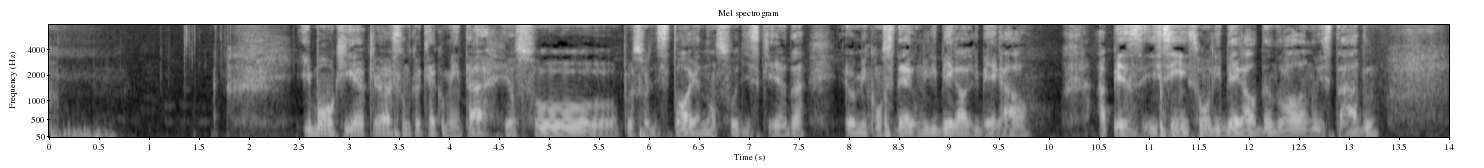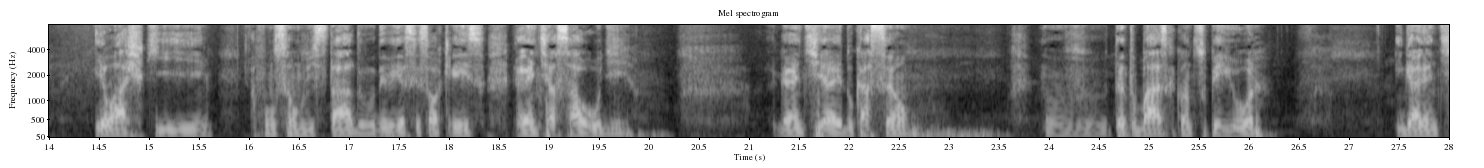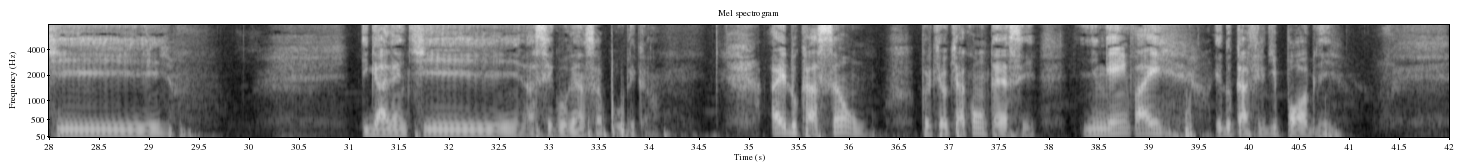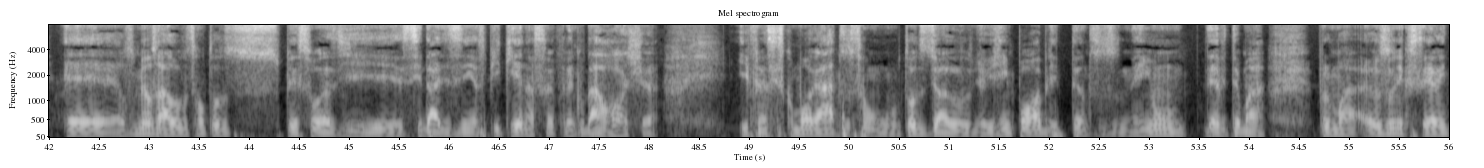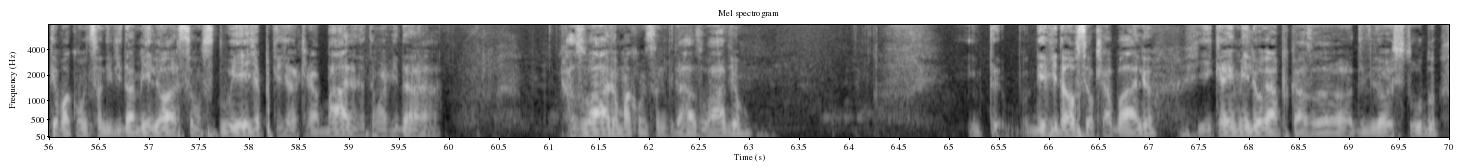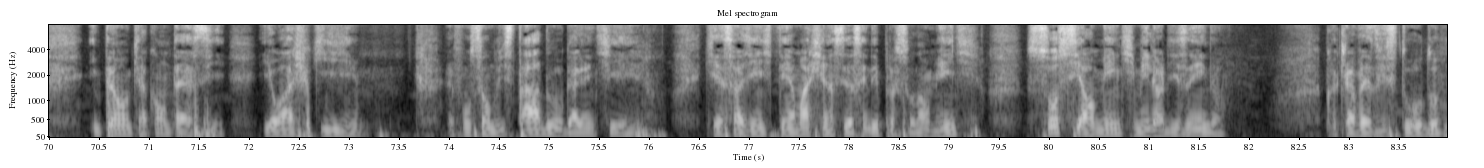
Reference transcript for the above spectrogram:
E bom, o que é o assunto que eu quero comentar? Eu sou professor de história, não sou de esquerda. Eu me considero um liberal liberal. E sim, sou um liberal dando aula no Estado. Eu acho que a função do Estado deveria ser só três: garantir a saúde, garantir a educação, tanto básica quanto superior, e garantir e garantir a segurança pública. A educação, porque o que acontece? Ninguém vai educar filho de pobre. É, os meus alunos são todos pessoas de cidadezinhas pequenas, Franco da Rocha e Francisco Morato, são todos de, origem pobre, tantos, nenhum deve ter uma, por uma, os únicos que devem ter uma condição de vida melhor são os do EJA, porque já trabalham, já tem uma vida razoável, uma condição de vida razoável, então, devido ao seu trabalho e querem melhorar por causa devido ao estudo. Então, o que acontece? Eu acho que é função do Estado garantir que essa gente tenha uma chance de ascender profissionalmente, socialmente, melhor dizendo, através do estudo.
